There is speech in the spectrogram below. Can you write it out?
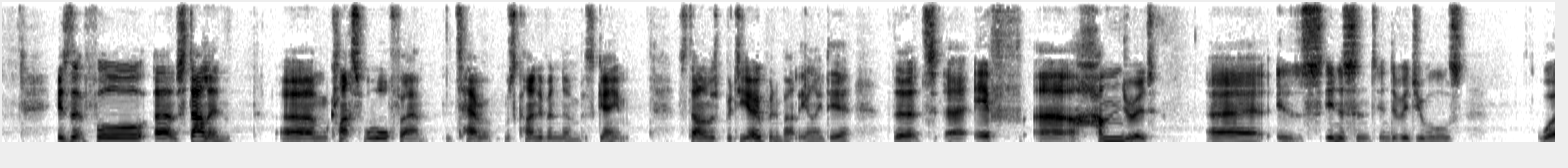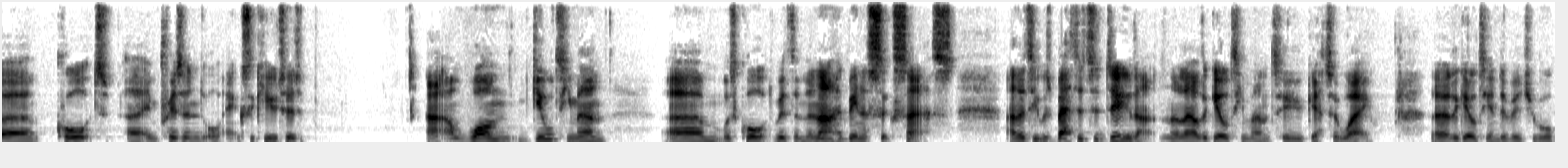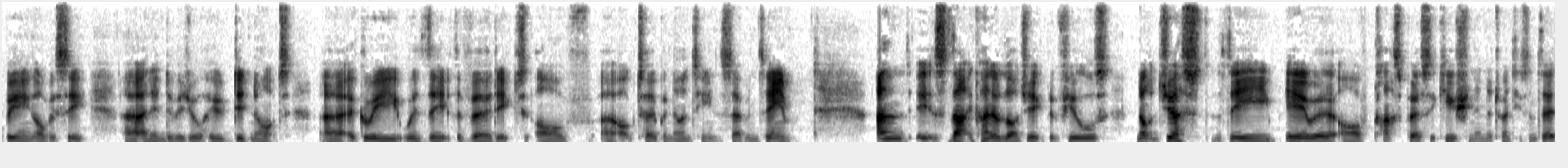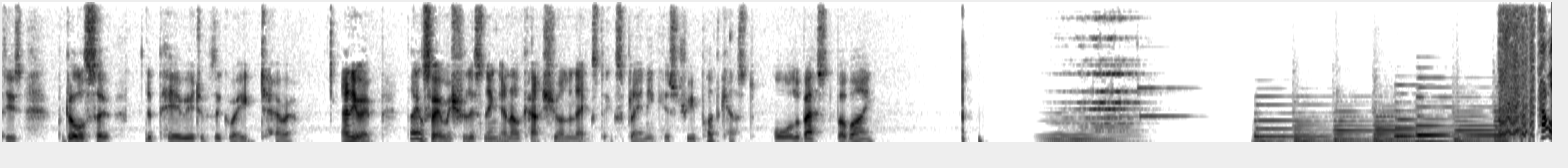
is that for um, Stalin, um, class warfare and terror was kind of a numbers game. Stalin was pretty open about the idea that uh, if uh, a uh, hundred uh, innocent individuals were caught, uh, imprisoned, or executed, uh, and one guilty man um, was caught with them, then that had been a success, and that it was better to do that than allow the guilty man to get away. Uh, the guilty individual being obviously uh, an individual who did not uh, agree with the, the verdict of uh, October 1917. And it's that kind of logic that fuels not just the era of class persecution in the 20s and 30s, but also the period of the Great Terror. Anyway, thanks very much for listening, and I'll catch you on the next Explaining History podcast. All the best. Bye bye.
